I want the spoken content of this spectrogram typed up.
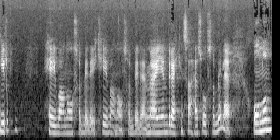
bir heyvanı olsa belə, iki heyvanı olsa belə, müəyyən bir əkin sahəsi olsa belə, onun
